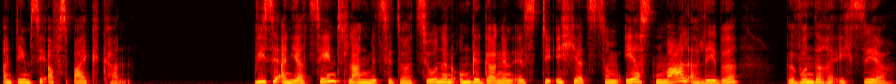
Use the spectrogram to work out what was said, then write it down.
an dem sie aufs Bike kann. Wie sie ein Jahrzehnt lang mit Situationen umgegangen ist, die ich jetzt zum ersten Mal erlebe, bewundere ich sehr.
